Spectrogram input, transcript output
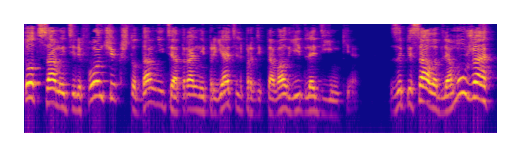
Тот самый телефончик, что давний театральный приятель продиктовал ей для Димки. Записала для мужа,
